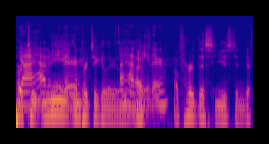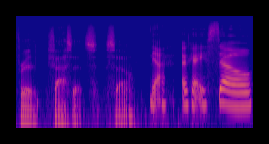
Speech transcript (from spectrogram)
Yeah, I haven't me either. in particularly. i haven't I've, either I've heard this used in different facets. So Yeah. Okay. So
